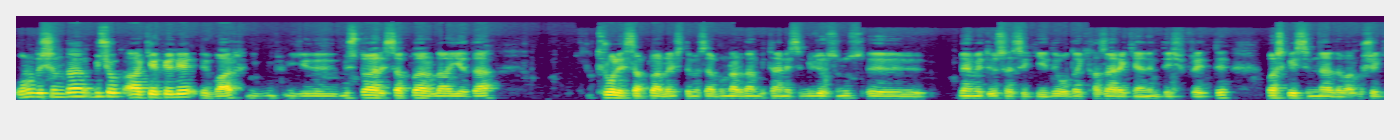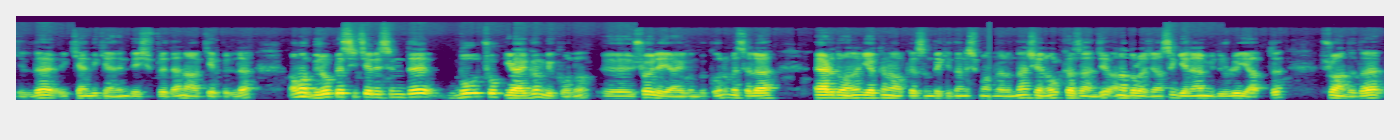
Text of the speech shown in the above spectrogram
Onun dışında birçok AKP'li var. Müstahar hesaplarla ya da troll hesaplarla işte mesela bunlardan bir tanesi biliyorsunuz e, Mehmet Özhaseki'ydi. O da kazara kendini deşifre etti. Başka isimler de var bu şekilde kendi kendini deşifre eden AKP'liler. Ama bürokrasi içerisinde bu çok yaygın bir konu. Ee, şöyle yaygın bir konu. Mesela Erdoğan'ın yakın halkasındaki danışmanlarından Şenol Kazancı Anadolu Ajansı Genel Müdürlüğü yaptı. Şu anda da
